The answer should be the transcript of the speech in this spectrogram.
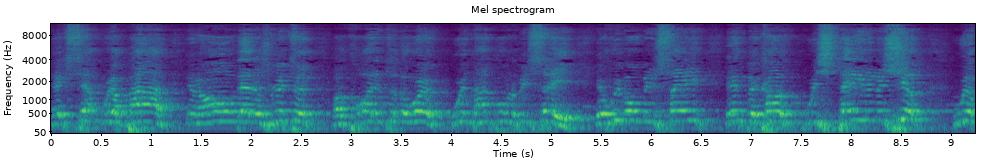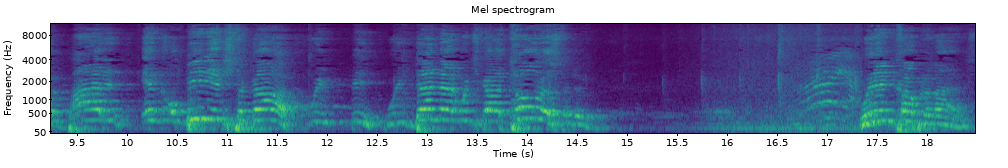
Except we abide in all that is written according to the word, we're not going to be saved. If we're going to be saved, it's because we stayed in the ship. We abided in obedience to God. We, we, we've done that which God told us to do. We didn't compromise.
